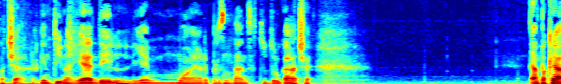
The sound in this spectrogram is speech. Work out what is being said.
Pač ja, Argentina je del, je moja reprezentanca tudi drugače. Ampak ja,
